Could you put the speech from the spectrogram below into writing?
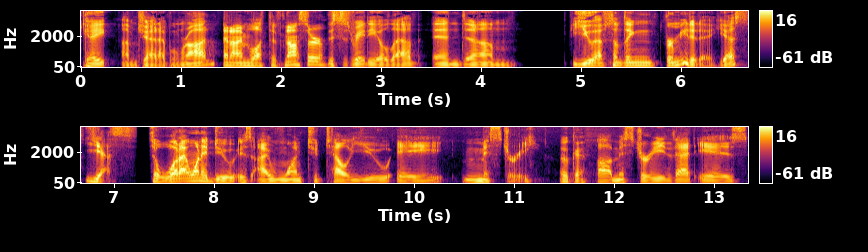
Hey, I'm Jad Abumrad. And I'm Latif Nasser. This is Radio Lab, and um, you have something for me today, yes? Yes. So, what I want to do is I want to tell you a mystery, Okay. a mystery that is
